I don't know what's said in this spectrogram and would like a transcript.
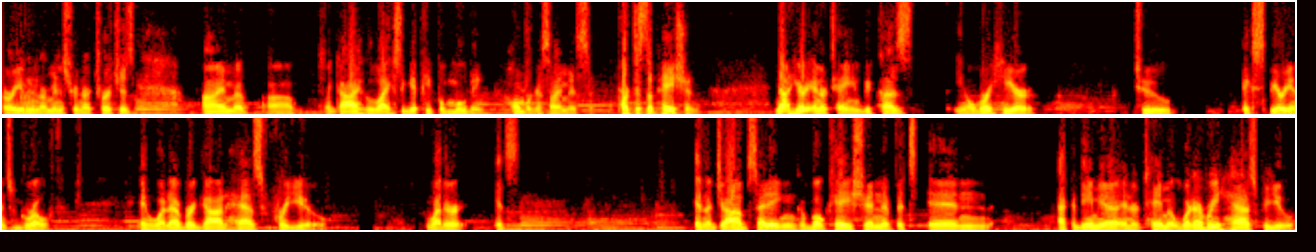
or even in our ministry in our churches, I'm a, uh, a guy who likes to get people moving homework assignments, participation. Not here to entertain because you know we're here to experience growth in whatever God has for you, whether it's in a job setting, a vocation, if it's in academia, entertainment, whatever He has for you.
